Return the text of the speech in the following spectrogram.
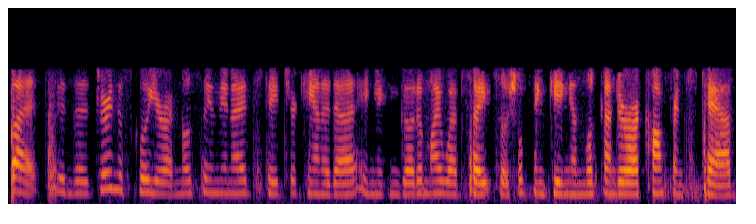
but in the, during the school year, I'm mostly in the United States or Canada, and you can go to my website, Social Thinking, and look under our conference tab,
